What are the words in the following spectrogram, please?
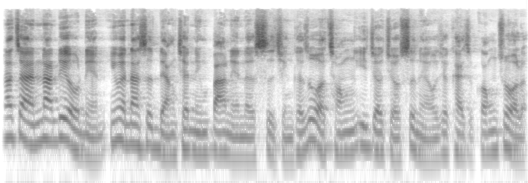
那在那六年，因为那是两千零八年的事情，可是我从一九九四年我就开始工作了，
